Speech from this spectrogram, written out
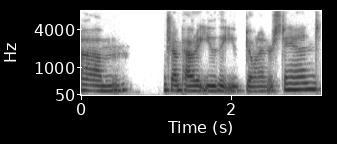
um, jump out at you that you don't understand,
